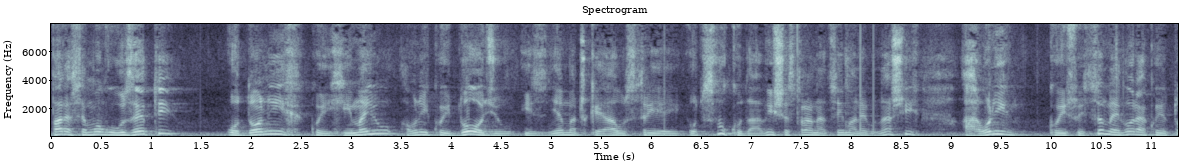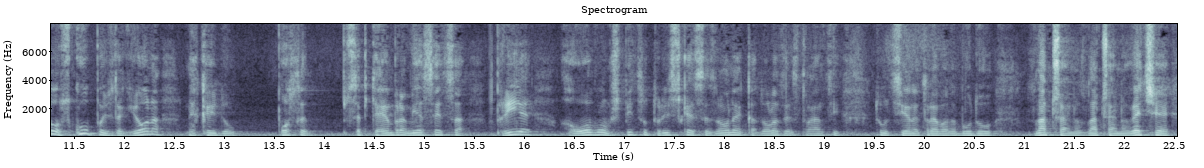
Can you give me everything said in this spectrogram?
pare se mogu uzeti od onih koji ih imaju, a oni koji dođu iz Njemačke, Austrije, od svukuda, više stranaca ima nego naših, a oni koji su iz Crne Gore, ako je to skupo iz regiona, neka idu posle septembra mjeseca prije, a u ovom špicu turističke sezone kad dolaze stranci, tu cijene treba da budu značajno, značajno veće.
